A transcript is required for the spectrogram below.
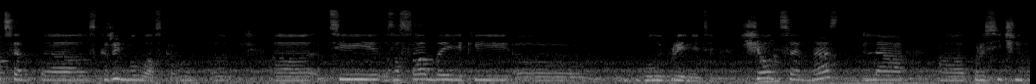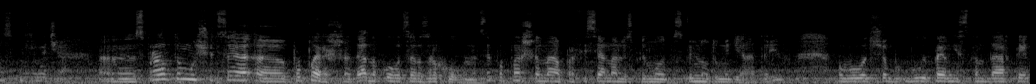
Це е, скажіть, будь ласка, е, е, ці засади, які були прийняті, що це дасть для пересічного споживача? Е, Справа в тому, що це, е, по-перше, да, на кого це розраховано? Це, по-перше, на професіональну спільноту, спільноту медіаторів, от, щоб були певні стандарти.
